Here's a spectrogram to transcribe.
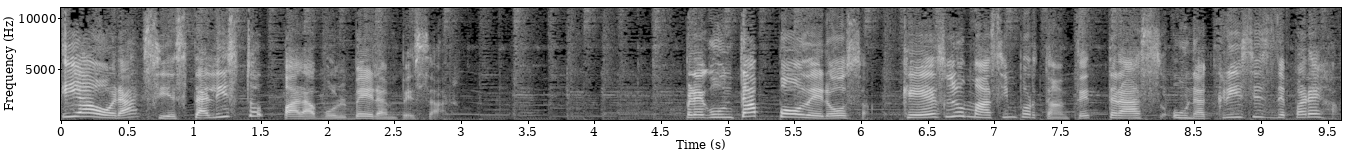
y ahora si está listo para volver a empezar. Pregunta poderosa. ¿Qué es lo más importante tras una crisis de pareja?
